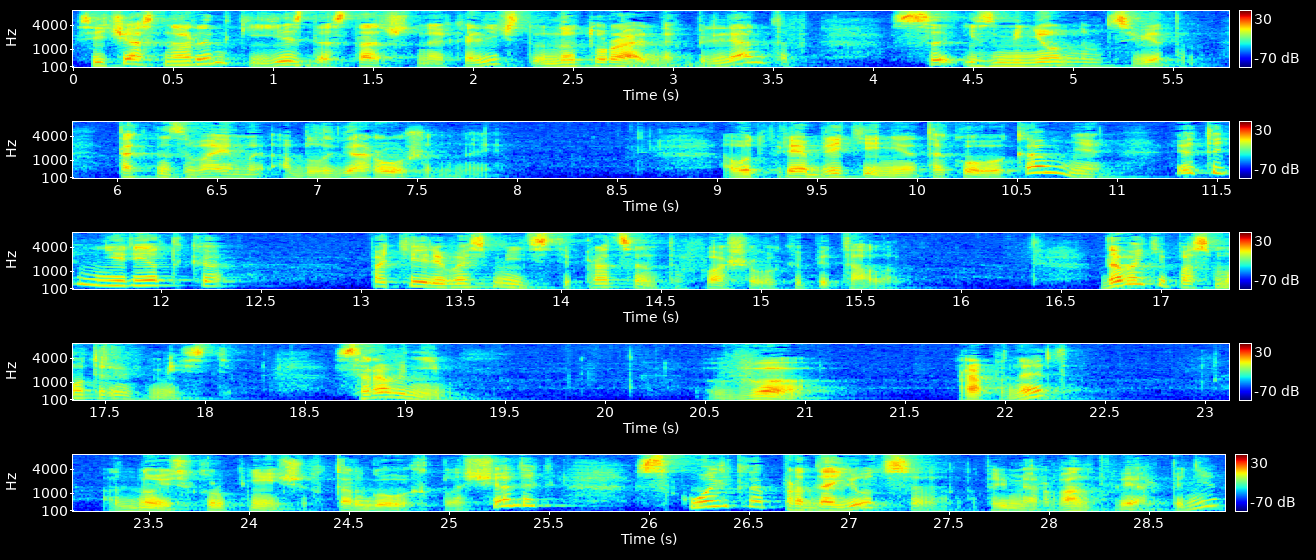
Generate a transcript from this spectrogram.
Сейчас на рынке есть достаточное количество натуральных бриллиантов с измененным цветом, так называемые облагороженные. А вот приобретение такого камня – это нередко потеря 80% вашего капитала. Давайте посмотрим вместе. Сравним в Рапнет, одной из крупнейших торговых площадок, сколько продается, например, в Антверпене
